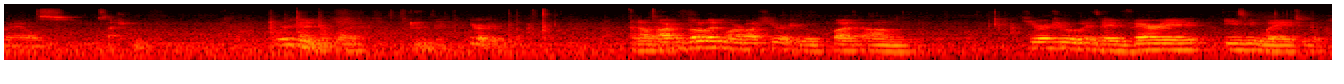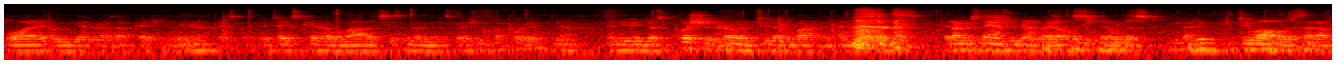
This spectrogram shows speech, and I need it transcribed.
Rails session? Where are you gonna deploy? Heroku. And I'll talk a little bit more about Heroku, but um, Heroku is a very easy way to deploy a Ruby on Rails application to the internet, basically. It takes care of a lot of system administration stuff for you, Yeah. and you can just push your code to that environment, and it understands Ruby on Rails, it'll just do all the setup,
